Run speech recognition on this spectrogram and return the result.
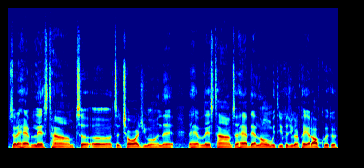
so they have less time to uh to charge you on that. They have less time to have that loan with you because you're gonna pay it off quicker,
